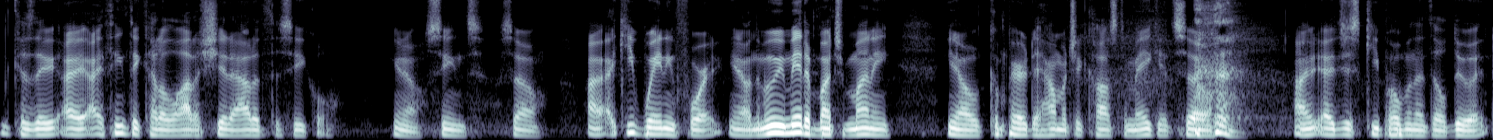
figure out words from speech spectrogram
because they I, I think they cut a lot of shit out of the sequel, you know, scenes. So I, I keep waiting for it. You know, the movie made a bunch of money, you know, compared to how much it costs to make it. So I, I just keep hoping that they'll do it.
